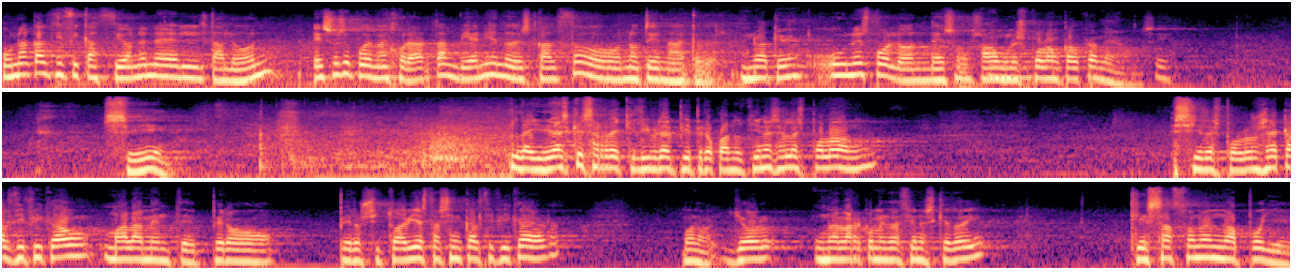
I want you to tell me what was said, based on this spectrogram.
una calcificación en el talón, ¿eso se puede mejorar también yendo descalzo o no tiene nada que ver? ¿Una qué? Un espolón de esos. Ah, un espolón calcáneo. Sí. Sí, la idea es que se reequilibre el pie, pero cuando tienes el espolón, si el espolón se ha calcificado, malamente, pero, pero si todavía está sin calcificar, bueno, yo una de las recomendaciones que doy, que esa zona no apoye.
